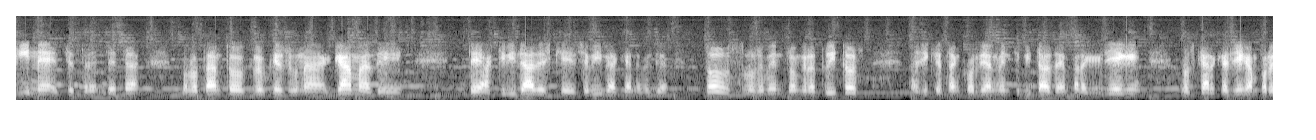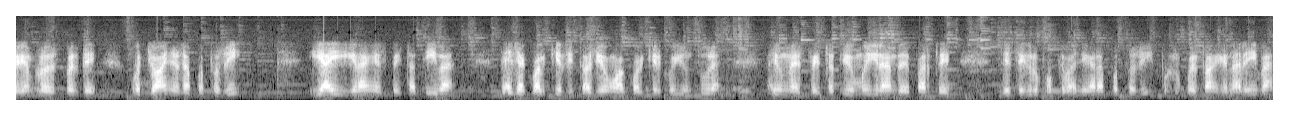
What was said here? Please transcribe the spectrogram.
cine, etcétera, etcétera. Por lo tanto, creo que es una gama de, actividades que se vive acá en el festival. Todos los eventos son gratuitos, así que están cordialmente invitados también para que lleguen. Los carcas llegan, por ejemplo, después de ocho años a Potosí y hay gran expectativa, pese cualquier situación o a cualquier coyuntura, hay una expectativa muy grande de parte de este grupo que va a llegar a Potosí, por supuesto Ángel Areiva,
